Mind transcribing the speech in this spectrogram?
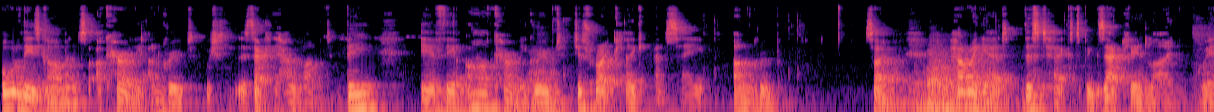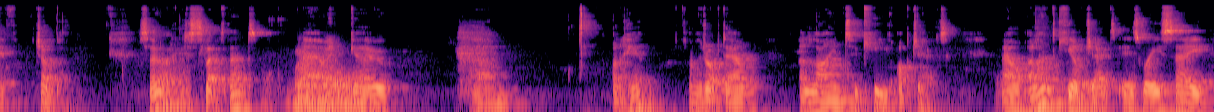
all of these garments are currently ungrouped, which is exactly how we want them to be. If they are currently grouped, just right click and say ungroup. So, how do I get this text to be exactly in line with jumper? So I can just select that. Now I can go um, on here, on the drop down, align to key object. Now, align to key object is where you say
